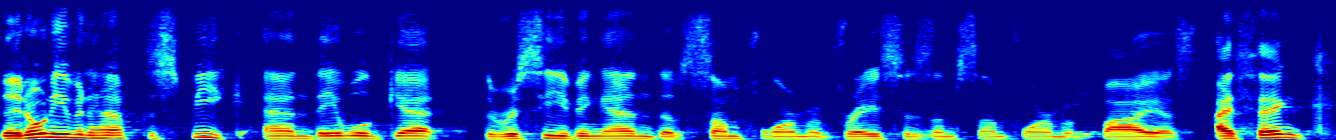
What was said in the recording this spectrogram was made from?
they don't even have to speak and they will get the receiving end of some form of racism, some form of bias. I think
